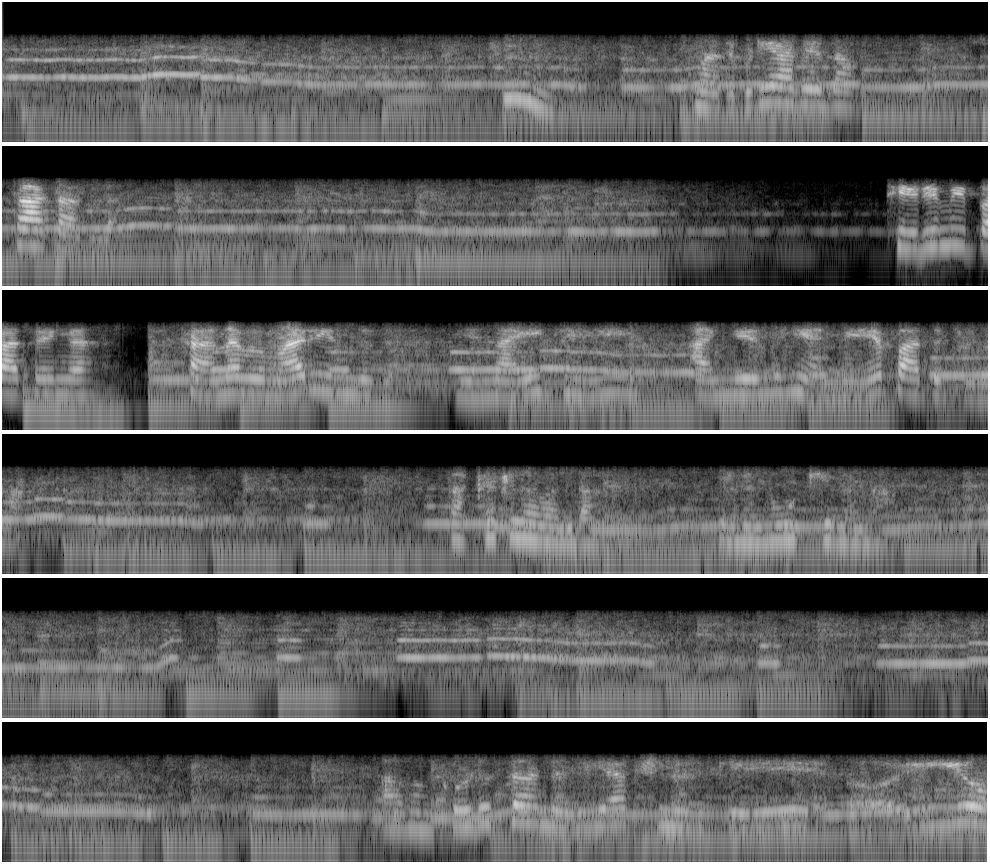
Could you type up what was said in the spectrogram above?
ம் மறுபடியும் அதே தான் ஸ்டார்ட் ஆகல. திரும்பி பார்த்தேங்க. கனவு மாதிரி இருந்தது. என் ஐஜி அங்கிருந்து என்னையே பார்த்துட்டு இருந்தான். பக்கத்துல வந்தான். என்னை நோக்கி வந்தான். கொடுத்த அந்த ரியாக்ஷன் இருக்கே. ஐயோ.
